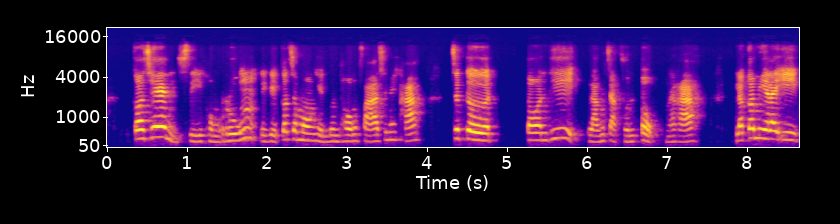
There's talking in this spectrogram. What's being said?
ๆ ก็เช่น สีของรุ้ง เด็กๆ ก็จะมองเห็นบนท้องฟ้าใช่ไหมคะ จะเกิดตอนที่หลังจากฝนตกนะคะ แล้วก็มีอะไรอีก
